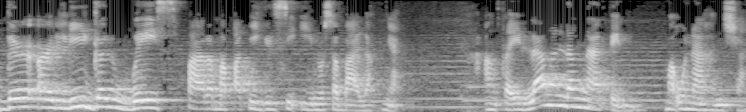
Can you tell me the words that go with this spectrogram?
There are legal ways para mapatigil si Ino sa balak niya. Ang kailangan lang natin, maunahan siya.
